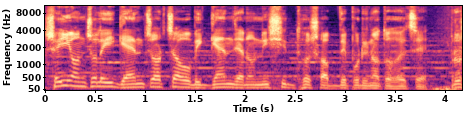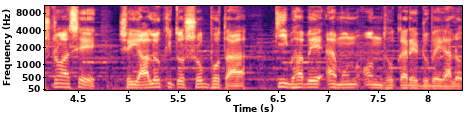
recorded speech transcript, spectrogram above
সেই অঞ্চলেই জ্ঞান চর্চা ও বিজ্ঞান যেন নিষিদ্ধ শব্দে পরিণত হয়েছে। প্রশ্ন আসে, সেই আলোকিত সভ্যতা কীভাবে এমন অন্ধকারে ডুবে গেল?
